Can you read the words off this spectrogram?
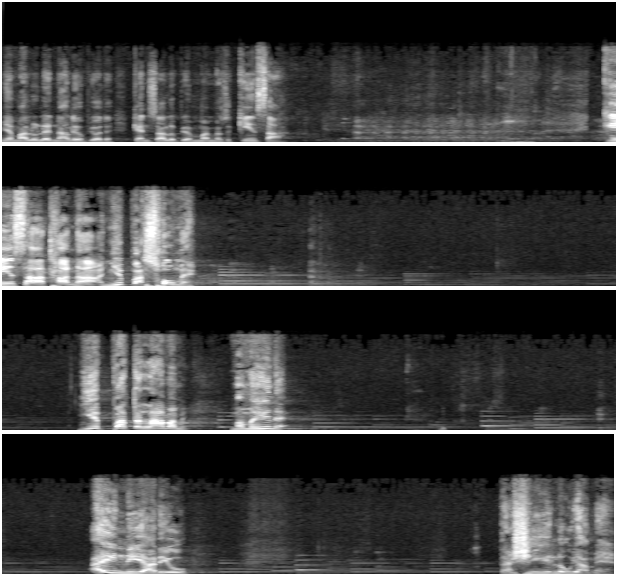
မြန်မာလိုလဲနားလည်ပြောတယ်ကင်ဆာလို့ပြောမှတ်မှာဆိုကင်ဆာကင်ဆာဌာနအညစ်ပတ်ဆုံးမယ်ညစ်ပတ်တလားမမမင်းနဲ့ အဲ့ဒီနေရာတွေကိုတန်ရှင်းလို့ရမယ်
